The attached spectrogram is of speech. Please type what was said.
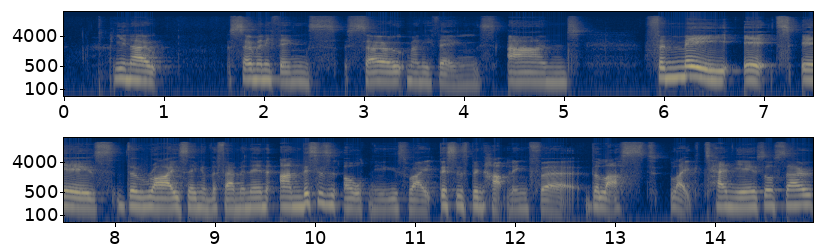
you know, so many things, so many things. And for me, it is the rising of the feminine. And this isn't old news, right? This has been happening for the last like 10 years or so.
